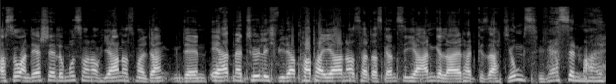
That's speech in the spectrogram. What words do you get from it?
Ach so, an der Stelle muss man auch Janos mal danken, denn er hat natürlich wieder, Papa Janos hat das Ganze hier angeleitet, hat gesagt, Jungs, wie wär's denn mal,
